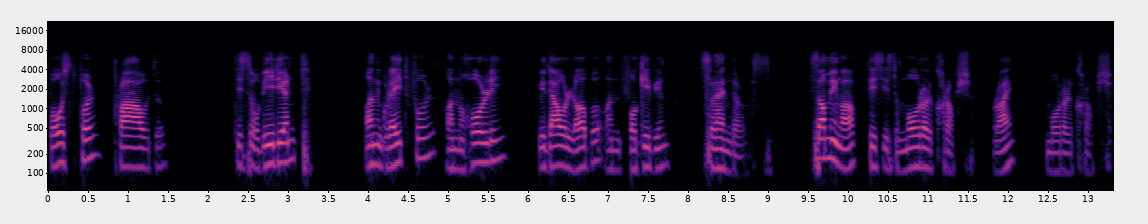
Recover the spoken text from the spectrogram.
boastful, proud, disobedient, ungrateful, unholy, without love, unforgiving, slanderous. summing up, this is the moral corruption, right? Moral corruption.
